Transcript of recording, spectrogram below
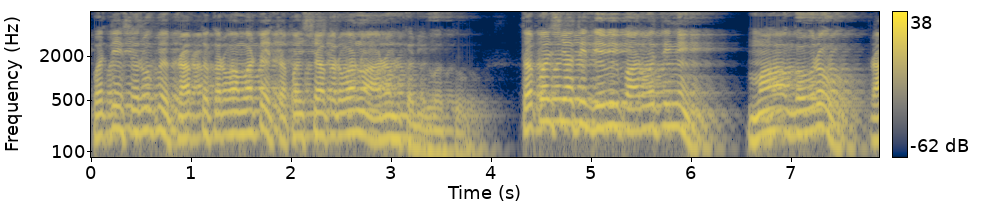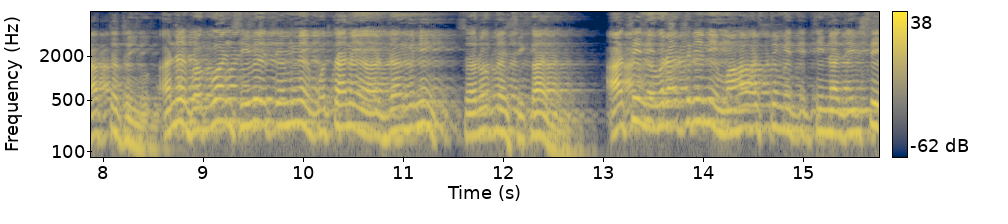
પતિ સ્વરૂપે પ્રાપ્ત કરવા માટે તપસ્યા કરવાનો આરંભ કર્યો હતો. તપસ્યાથી દેવી પાર્વતીને મહાગૌરવ પ્રાપ્ત થયું અને ભગવાન શિવે તેમને પોતાની અર્ધાંગની સ્વરૂપે સ્વીકારી. આથી નવરાત્રિની મહાઅષ્ટમી તિથિના દિવસે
